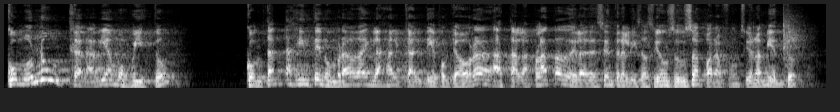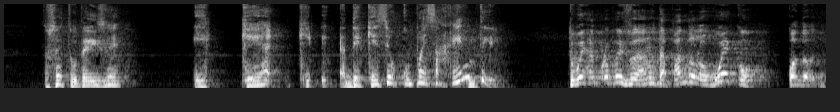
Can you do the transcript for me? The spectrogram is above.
como nunca la habíamos visto, con tanta gente nombrada en las alcaldías, porque ahora hasta la plata de la descentralización se usa para funcionamiento. Entonces tú te dices, ¿y de qué se ocupa esa gente? Tú ves al propio ciudadano tapando los huecos. Cuando,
